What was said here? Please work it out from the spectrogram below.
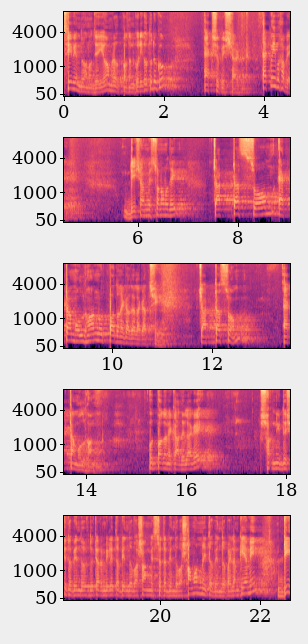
সেই বিন্দু অনুযায়ীও আমরা উৎপাদন করি কতটুকু? একশো পিস শার্ট একইভাবে ডি সংমিশ্রণ অনুযায়ী চারটা শ্রম একটা মূলধন উৎপাদনে কাজে লাগাচ্ছি। চারটা শ্রম একটা মূলধন উৎপাদনে কাজে লাগে নির্দেশিত বিন্দু, দুইটার মিলিত বিন্দু বা সংমিশ্রিত বিন্দু বা সমন্বিত বিন্দু পাইলাম কি আমি? ডি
